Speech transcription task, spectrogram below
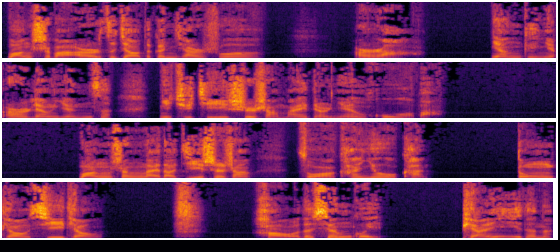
王氏把儿子叫到跟前说：“儿啊，娘给你二两银子，你去集市上买点年货吧。”王生来到集市上，左看右看，东挑西挑，好的嫌贵。便宜的呢，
